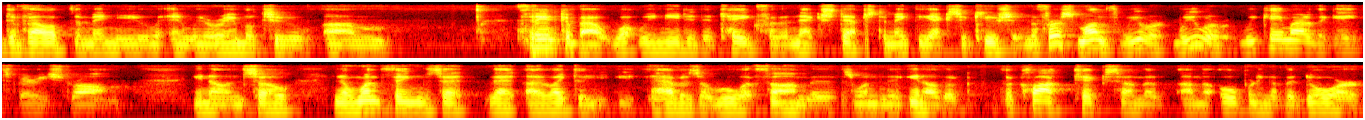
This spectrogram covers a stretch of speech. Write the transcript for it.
developed the menu and we were able to um, think about what we needed to take for the next steps to make the execution. The first month we were we were we came out of the gates very strong, you know, and so you know one things that that I like to have as a rule of thumb is when the, you know the the clock ticks on the on the opening of the door.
